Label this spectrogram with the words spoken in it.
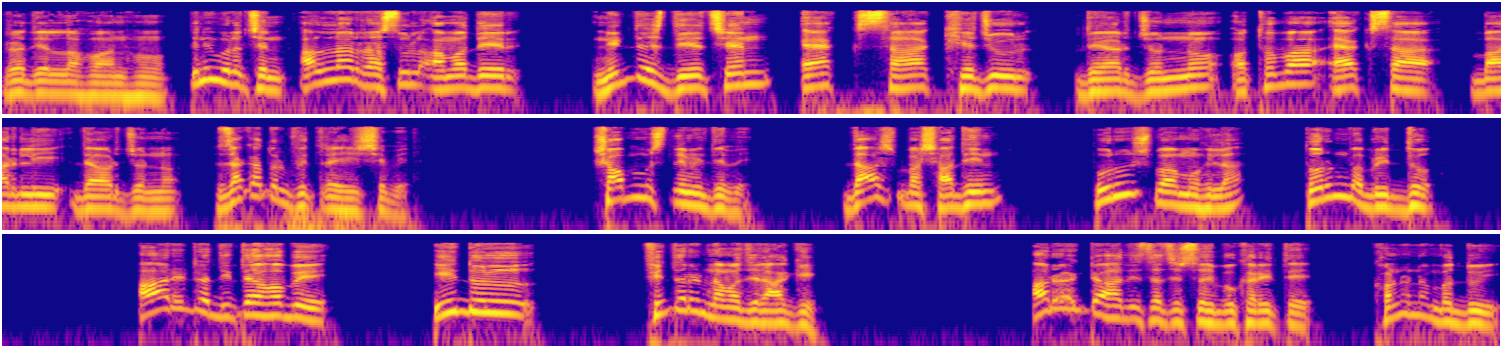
রাজিয়াল্লাহু তিনি বলেছেন, আল্লাহর রাসূল আমাদের নির্দেশ দিয়েছেন এক সা খেজুর দেওয়ার জন্য অথবা এক সা বার্লি দেওয়ার জন্য জাকাতুল ফিতরে হিসেবে। সব মুসলিমই দেবে। দাস বা স্বাধীন, পুরুষ বা মহিলা, তরুণ বা বৃদ্ধ। আর এটা দিতে হবে ঈদুল ফিতরের নামাজের আগে। আরও একটা হাদিস আছে সহি বুখারিতে, খণ্ড নম্বর দুই,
